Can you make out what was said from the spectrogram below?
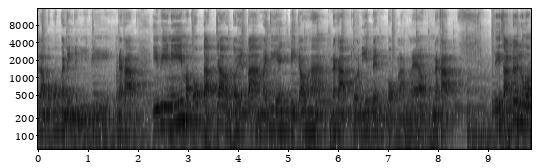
เรามาพบกันอีกหนึ่ง EP นะครับ EP นี้มาพบกับเจ้า Toyota Mighty X ปี 95 นะครับ ตัวนี้เป็นปกหลังแล้วนะครับ สีสันโดยรวม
